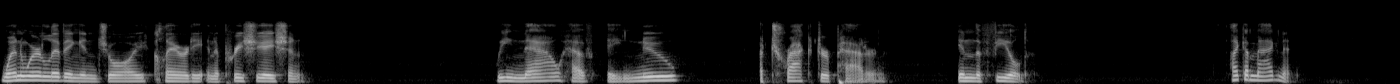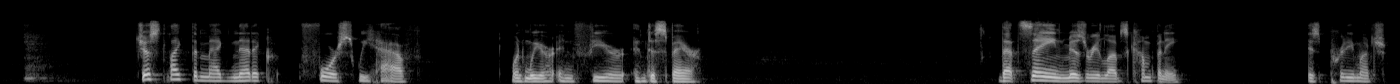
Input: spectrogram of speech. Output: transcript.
When we're living in joy, clarity, and appreciation, we now have a new attractor pattern in the field, like a magnet. Just like the magnetic force we have when we are in fear and despair. That saying, misery loves company, is pretty much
